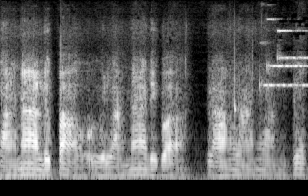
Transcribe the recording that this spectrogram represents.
ล้างหน้าหรือเปล่าเออล้างหน้าดีกว่า ล้างล้างล้างเพื่อน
